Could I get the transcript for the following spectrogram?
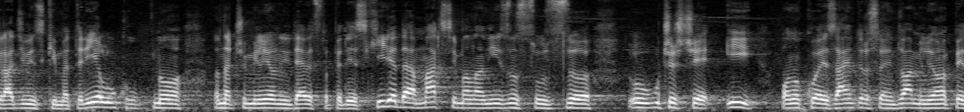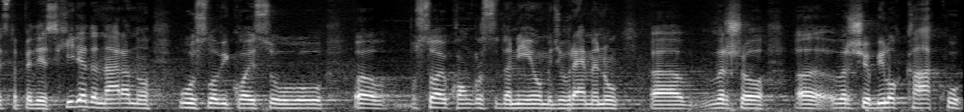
građevinski materijal, ukupno znači milion i 950 hiljada, maksimalan iznos uz učešće i ono koje je zainteresovan 2 miliona 550 hiljada, naravno uslovi koji su uh, stoje u konkursu da nije umeđu vremenu uh, vršio, uh, vršio bilo kakvu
